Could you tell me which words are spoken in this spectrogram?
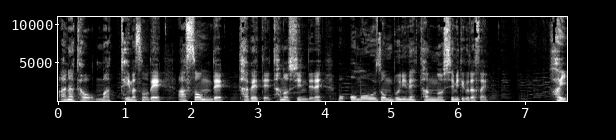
あなたを待っていますので遊んで食べて楽しんでねもう思う存分にね堪能してみてください。はい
